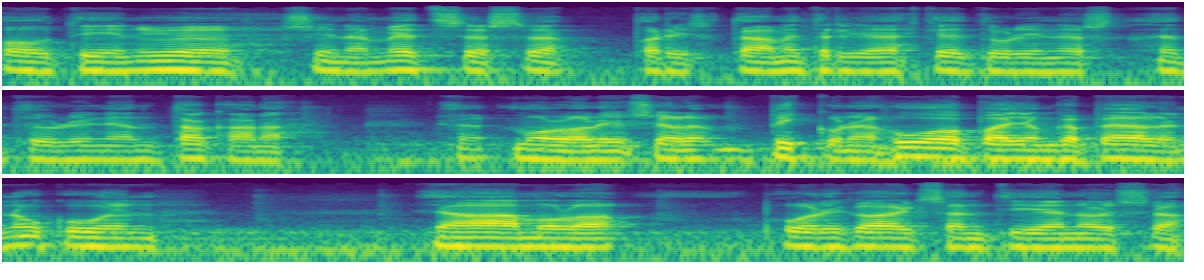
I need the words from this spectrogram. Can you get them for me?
Oltiin yö siinä metsässä parisataa metriä ehkä etulinjan takana. Mulla oli siellä pikkuinen huopa, jonka päälle nukuin. Ja aamulla puoli kahdeksan tienoissa,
